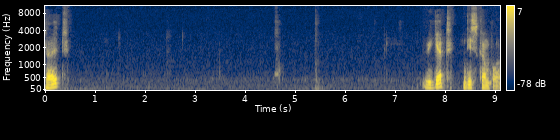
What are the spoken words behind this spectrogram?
Right? We get this compound.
